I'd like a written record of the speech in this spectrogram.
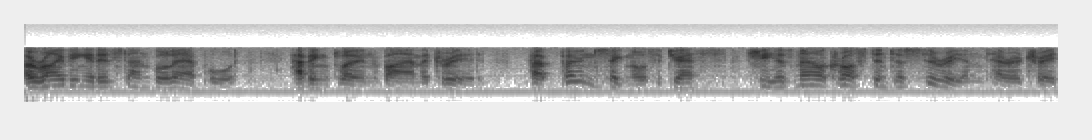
arriving at Istanbul airport, having flown via Madrid. Her phone signal suggests she has now crossed into Syrian territory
